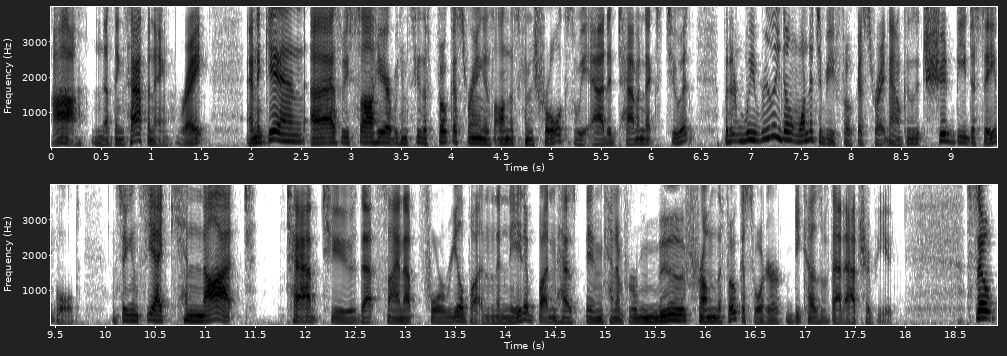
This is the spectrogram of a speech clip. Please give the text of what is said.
ah, nothing's happening, right? And again, uh, as we saw here, we can see the focus ring is on this control because we added tab index to it. But it, we really don't want it to be focused right now because it should be disabled. And so you can see I cannot tab to that sign up for real button. The native button has been kind of removed from the focus order because of that attribute. So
